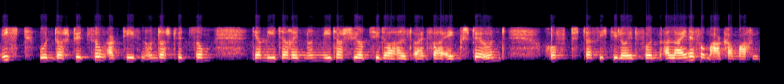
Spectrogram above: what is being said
Nicht-Unterstützung, aktiven Unterstützung der Mieterinnen und Mieter schürt sie da halt einfach Ängste und hofft, dass sich die Leute von alleine vom Acker machen.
